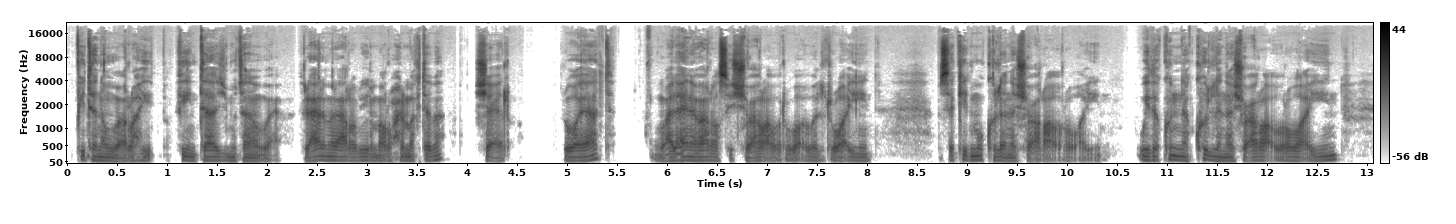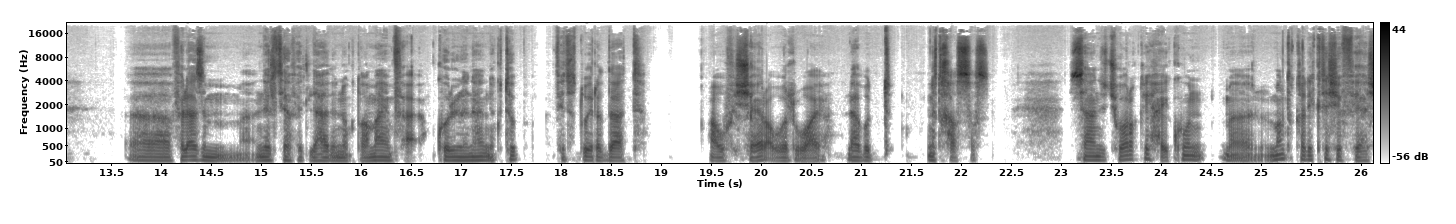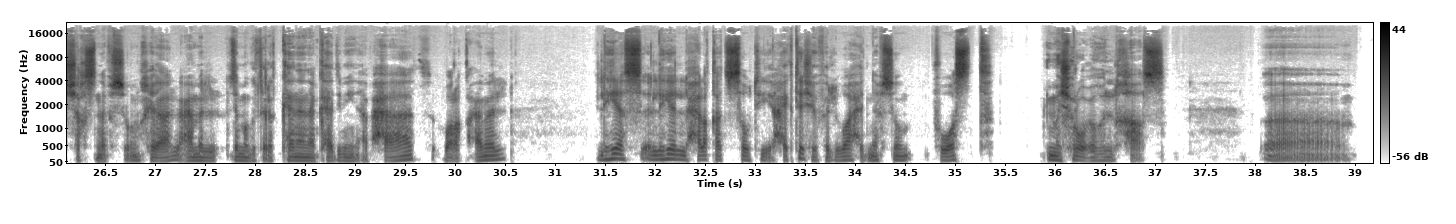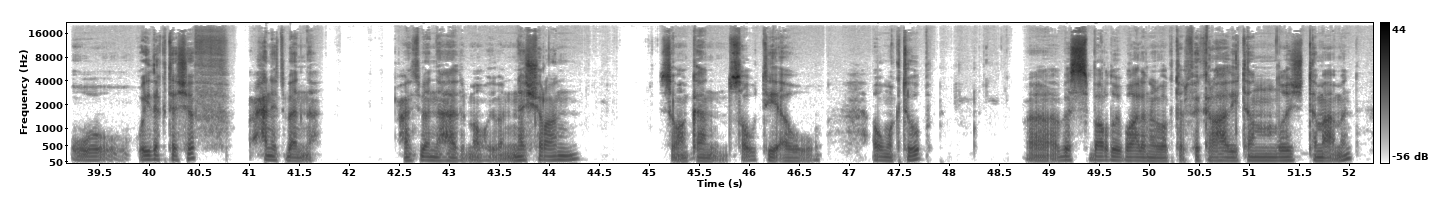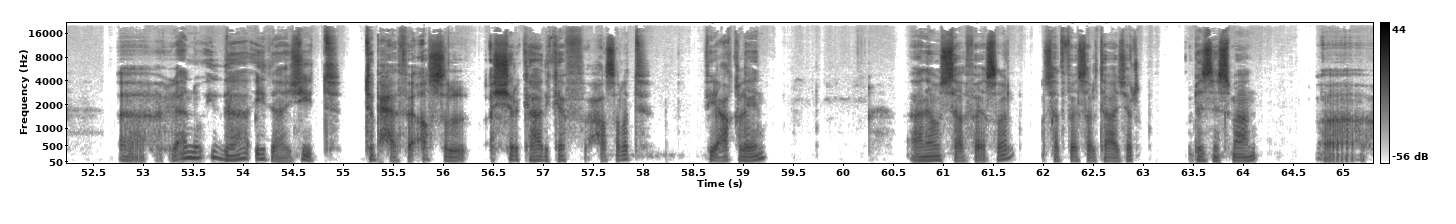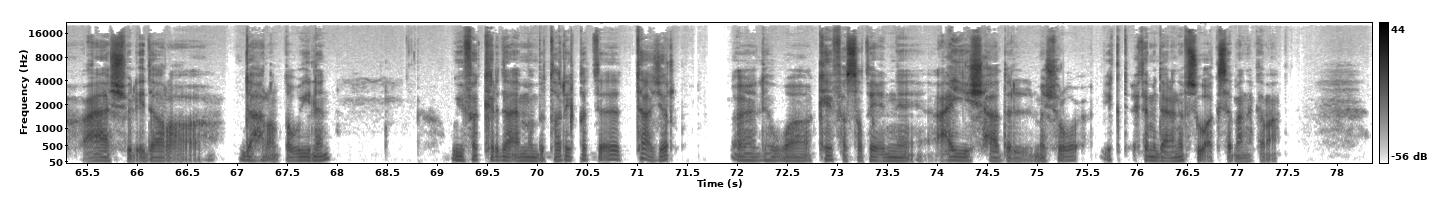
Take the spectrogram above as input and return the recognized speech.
في تنوع رهيب في إنتاج متنوع. في العالم العربي لما أروح المكتبة شعر روايات وعلى عيني وعلى رأسي الشعراء والروائيين. بس أكيد مو كلنا شعراء وروائيين. وإذا كنا كلنا شعراء وروائيين آه، فلازم نلتفت لهذه النقطة. ما ينفع كلنا نكتب في تطوير الذات أو في الشعر أو الرواية. لابد نتخصص. ساندويتش ورقي حيكون المنطقة اللي يكتشف فيها الشخص نفسه من خلال عمل زي ما قلت لك كان أكاديميين أبحاث ورق عمل اللي هي اللي هي الحلقات الصوتية. حيكتشف الواحد نفسه في وسط مشروعه الخاص. آه وإذا اكتشف حنتبنى حنتبنى هذه الموهبة. نشرا سواء كان صوتي أو أو مكتوب. آه بس برضو يبغى لنا الوقت الفكرة هذه تنضج تماما. آه لأنه إذا إذا جيت تبحث في أصل الشركة هذه كيف حصلت في عقلين أنا وأستاذ فيصل أستاذ فيصل تاجر بزنس مان آه عاش في الإدارة دهرا طويلا ويفكر دائما بطريقة التاجر آه، اللي هو كيف أستطيع إني أعيش هذا المشروع يعتمد على نفسه وأكسب أنا كمان.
